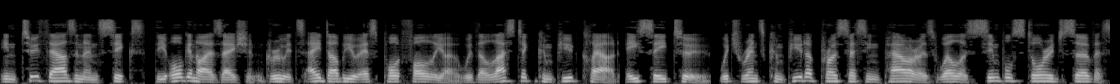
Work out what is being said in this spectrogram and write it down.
In 2006, the organization grew its AWS portfolio with Elastic Compute Cloud (EC2), which rents computer processing power as well as Simple Storage Service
